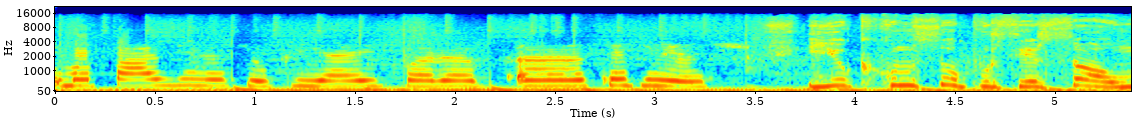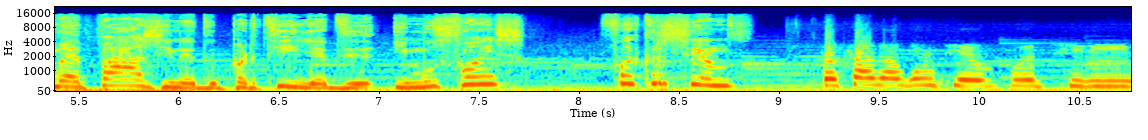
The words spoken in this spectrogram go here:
uma página que eu criei para uh, sentimentos. E o que começou por ser só uma página de partilha de emoções foi crescendo. Passado algum tempo eu decidi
